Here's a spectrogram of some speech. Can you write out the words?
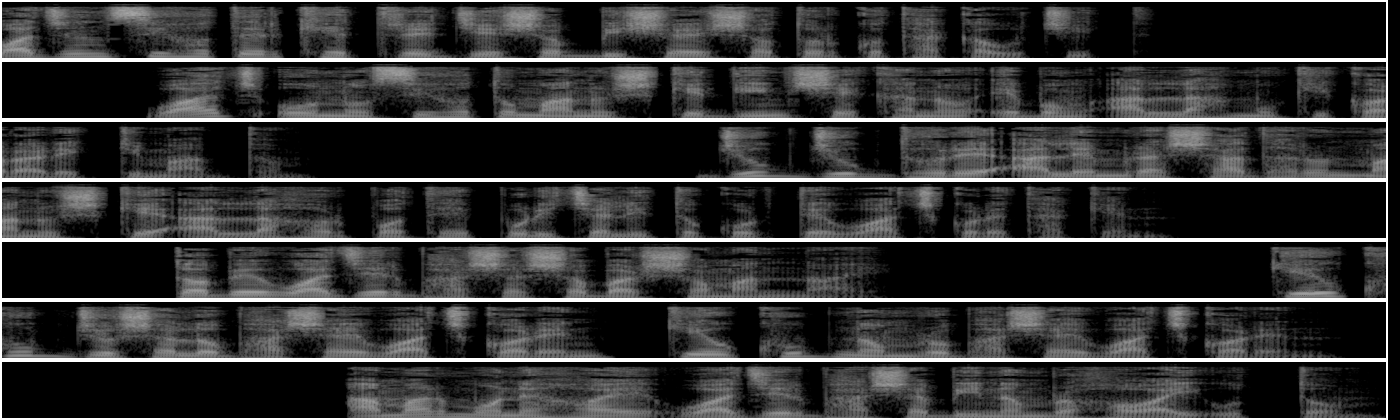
ওয়াজনসিহতের ক্ষেত্রে যেসব বিষয়ে সতর্ক থাকা উচিত। ওয়াজ ও নসিহত মানুষকে দিন শেখানো এবং আল্লাহমুখী করার একটি মাধ্যম। যুগ যুগ ধরে আলেমরা সাধারণ মানুষকে আল্লাহর পথে পরিচালিত করতে ওয়াজ করে থাকেন। তবে ওয়াজের ভাষা সবার সমান নয়। কেউ খুব জোশালো ভাষায় ওয়াজ করেন, কেউ খুব নম্র ভাষায় ওয়াজ করেন। আমার মনে হয় ওয়াজের ভাষা বিনম্র হওয়াই উত্তম।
